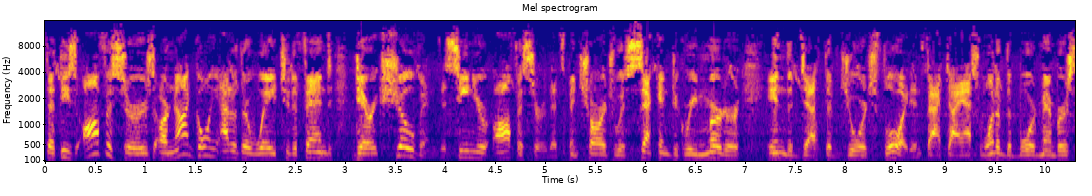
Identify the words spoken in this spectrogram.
that these officers are not going out of their way to defend Derek Chauvin, the senior officer that's been charged with second-degree murder in the death of George Floyd. In fact, I asked one of the board members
